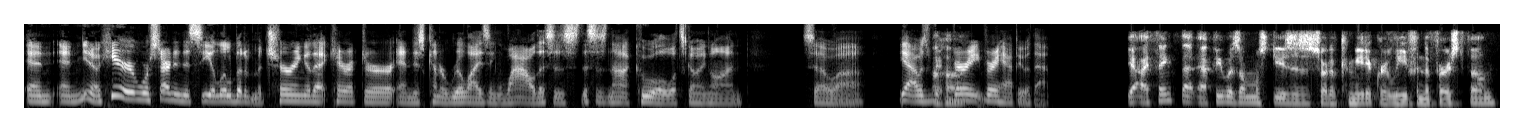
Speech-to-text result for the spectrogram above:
and and you know here we're starting to see a little bit of maturing of that character and just kind of realizing wow this is this is not cool what's going on. So uh, yeah i was uh-huh. very very happy with that. Yeah i think that effie was almost used as a sort of comedic relief in the first film.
